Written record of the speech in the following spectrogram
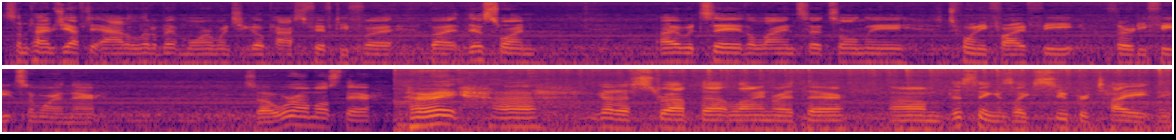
Sometimes you have to add a little bit more once you go past 50 foot. But this one, I would say the line set's only 25 feet, 30 feet, somewhere in there. So we're almost there. All right, uh, gotta strap that line right there. Um, this thing is like super tight. They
